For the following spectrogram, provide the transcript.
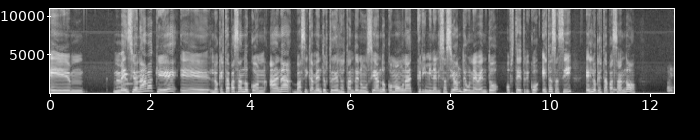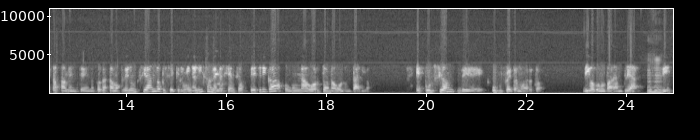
eh, mencionaba que eh, lo que está pasando con Ana, básicamente ustedes lo están denunciando como una criminalización de un evento obstétrico. ¿Esto es así? ¿Es lo que está pasando? Exactamente, nosotros estamos denunciando que se criminaliza una emergencia obstétrica o un aborto no voluntario. Expulsión de un feto muerto. Digo como para ampliar. ¿sí?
